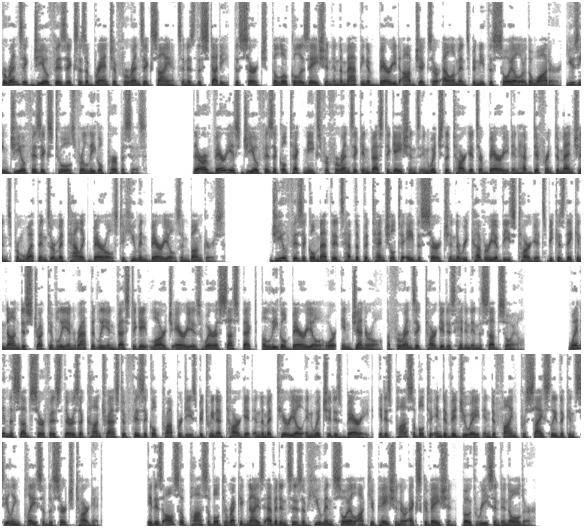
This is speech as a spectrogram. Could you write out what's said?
Forensic geophysics is a branch of forensic science and is the study, the search, the localization and the mapping of buried objects or elements beneath the soil or the water, using geophysics tools for legal purposes. There are various geophysical techniques for forensic investigations in which the targets are buried and have different dimensions from weapons or metallic barrels to human burials and bunkers. Geophysical methods have the potential to aid the search and the recovery of these targets because they can non-destructively and rapidly investigate large areas where a suspect, illegal burial or, in general, a forensic target is hidden in the subsoil. When in the subsurface there is a contrast of physical properties between a target and the material in which it is buried, it is possible to individuate and define precisely the concealing place of the search target. It is also possible to recognize evidences of human soil occupation or excavation, both recent and older.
